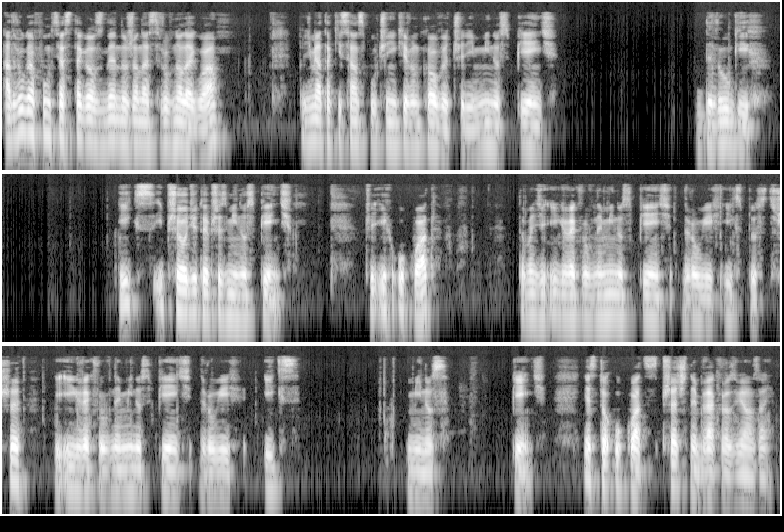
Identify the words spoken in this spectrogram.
a druga funkcja z tego względu, że ona jest równoległa, będzie miała taki sam współczynnik kierunkowy, czyli minus 5 drugich x i przechodzi tutaj przez minus 5. Czyli ich układ to będzie y równe minus 5 drugich x plus 3 i y równe minus 5 drugich x minus 5. Jest to układ sprzeczny, brak rozwiązań.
